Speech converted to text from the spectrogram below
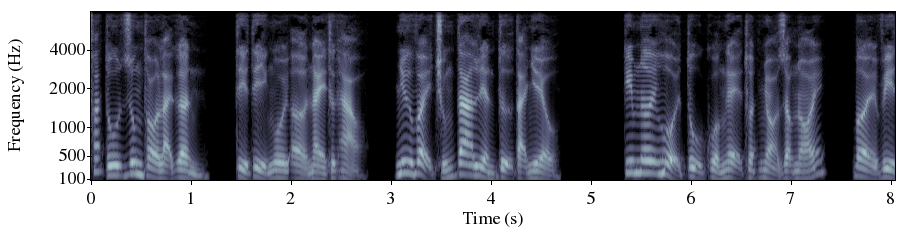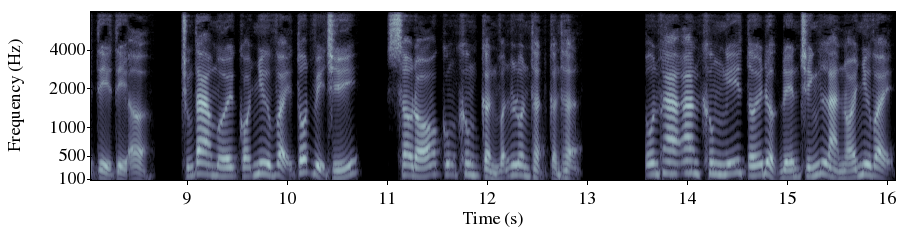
Phát Tú Dung thò lại gần, tỷ tỷ ngồi ở này thực hảo, như vậy chúng ta liền tự tại nhiều. Kim nơi hội tụ của nghệ thuật nhỏ giọng nói, bởi vì tỷ tỷ ở, chúng ta mới có như vậy tốt vị trí, sau đó cũng không cần vẫn luôn thật cẩn thận. Ôn Kha An không nghĩ tới được đến chính là nói như vậy,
